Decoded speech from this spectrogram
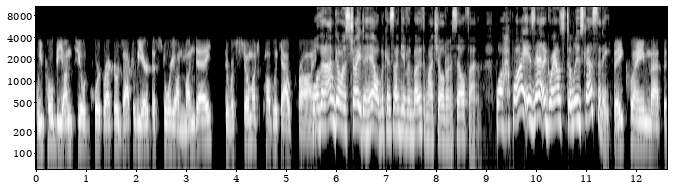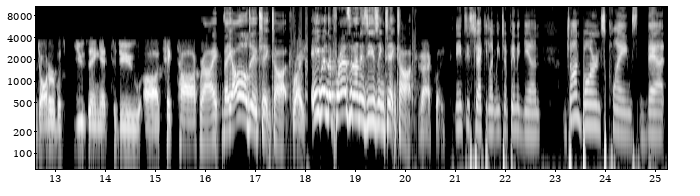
we pulled the unsealed court records after we aired this story on Monday. There was so much public outcry. Well, then I'm going straight to hell because I've given both of my children a cell phone. Why, why is that a grounds to lose custody? They claim that the daughter was using it to do uh, TikTok. Right. They all do TikTok. Right. Even the president is using TikTok. Exactly. Nancy Stuckey, let me jump in again. John Barnes claims that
